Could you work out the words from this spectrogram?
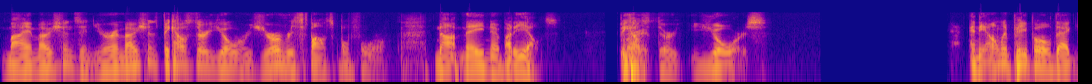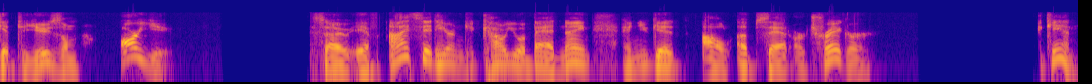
my emotions and your emotions? Because they're yours. You're responsible for them, not me, nobody else because right. they're yours. And the only people that get to use them are you. So if I sit here and call you a bad name and you get all upset or trigger, again,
